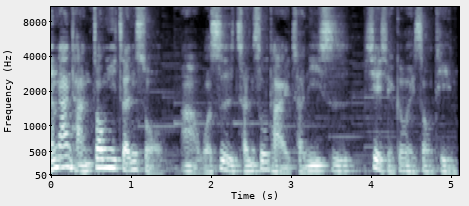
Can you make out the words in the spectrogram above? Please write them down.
仁安堂中医诊所啊，我是陈书台陈医师，谢谢各位收听。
